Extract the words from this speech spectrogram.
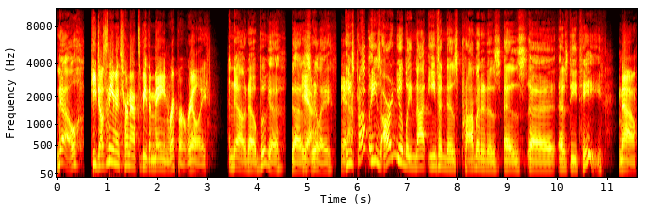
No, He doesn't even turn out to be the main Ripper, really. no, no. Booga does Yeah. really. Yeah. He's probably he's arguably not even as prominent as as uh, as DT. No.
